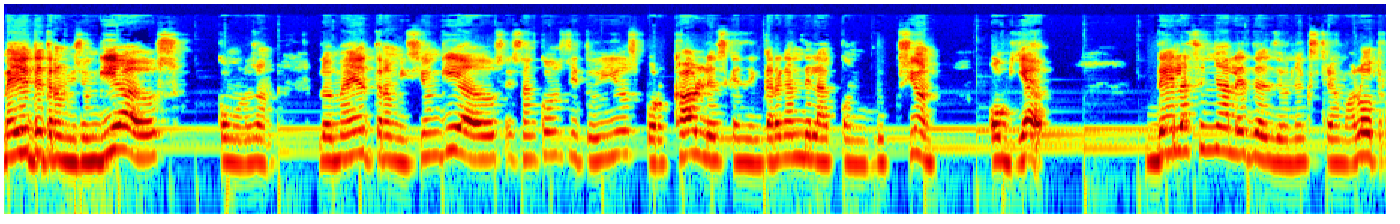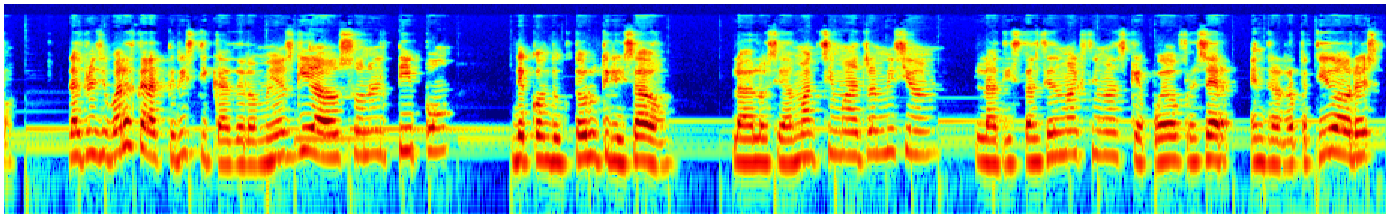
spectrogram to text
Medios de transmisión guiados, como lo son. Los medios de transmisión guiados están constituidos por cables que se encargan de la conducción o guiado de las señales desde un extremo al otro. Las principales características de los medios guiados son el tipo de conductor utilizado, la velocidad máxima de transmisión, las distancias máximas que puede ofrecer entre repetidores,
